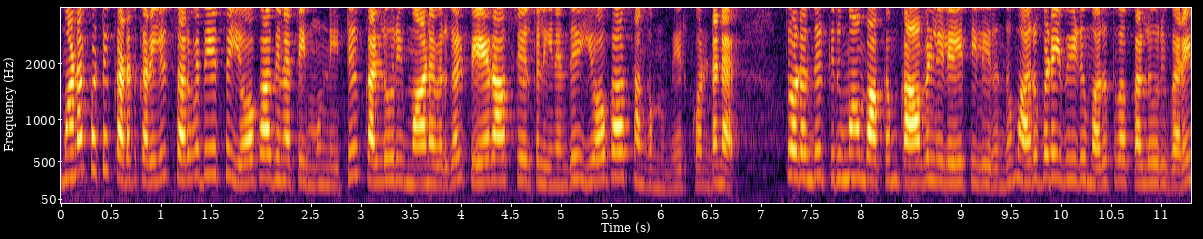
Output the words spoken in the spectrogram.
மணப்பட்டு கடற்கரையில் சர்வதேச யோகா தினத்தை முன்னிட்டு கல்லூரி மாணவர்கள் பேராசிரியர்கள் இணைந்து யோகா சங்கமம் மேற்கொண்டனர். தொடர்ந்து கிருமாம்பாக்கம் காவல் நிலையத்தில் இருந்தும் அறுபடை வீடு மருத்துவக் கல்லூரி வரை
